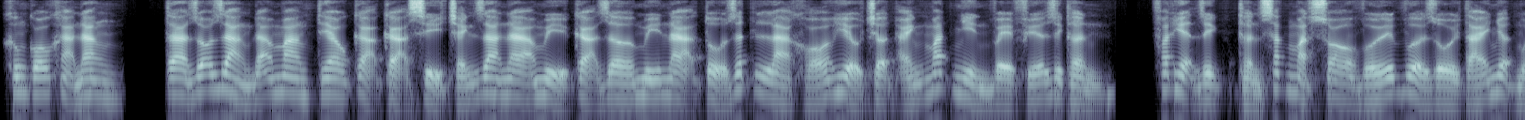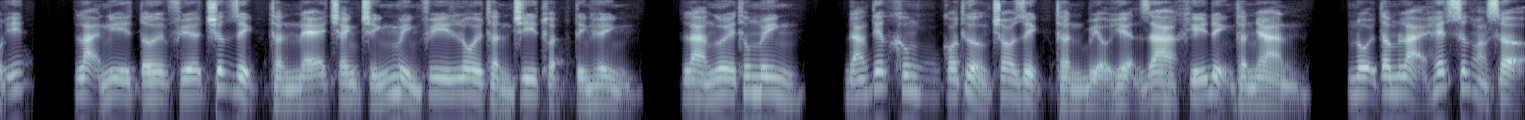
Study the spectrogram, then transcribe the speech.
Không có khả năng, ta rõ ràng đã mang theo cả cả xỉ tránh ra nạ mỉ cả giờ mi nạ tổ rất là khó hiểu trợn ánh mắt nhìn về phía dịch thần, phát hiện dịch thần sắc mặt so với vừa rồi tái nhợt một ít, lại nghĩ tới phía trước dịch thần né tránh chính mình phi lôi thần chi thuật tình hình, là người thông minh đáng tiếc không có thưởng cho dịch thần biểu hiện ra khí định thần nhàn, nội tâm lại hết sức hoảng sợ,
